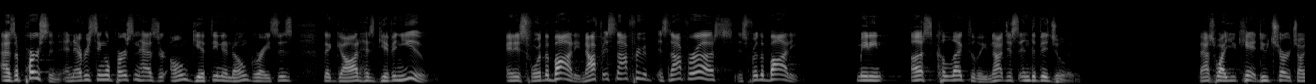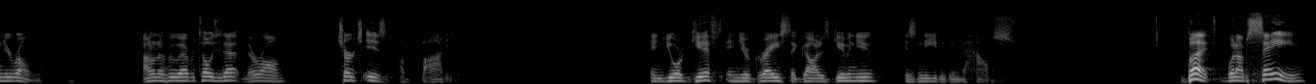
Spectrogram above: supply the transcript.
as a person. And every single person has their own gifting and own graces that God has given you. And it's for the body. Not, it's, not for, it's not for us, it's for the body, meaning us collectively, not just individually. That's why you can't do church on your own. I don't know whoever told you that, they're wrong. Church is a body. And your gift and your grace that God has given you is needed in the house. But what I'm saying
